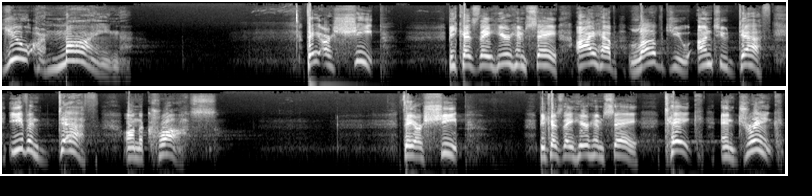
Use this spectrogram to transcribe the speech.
You are mine. They are sheep because they hear him say, I have loved you unto death, even death on the cross. They are sheep because they hear him say, Take and drink.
